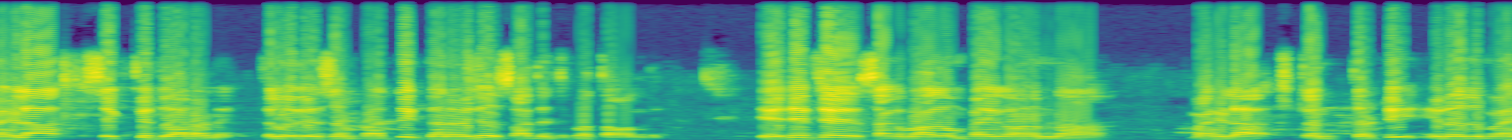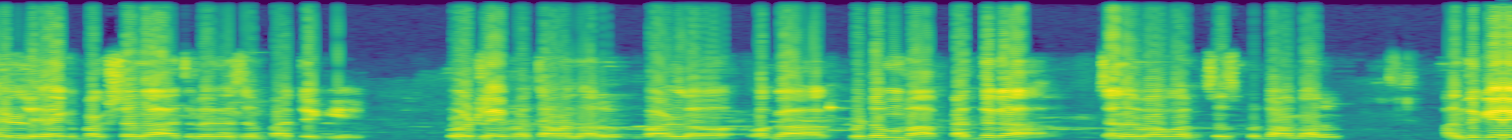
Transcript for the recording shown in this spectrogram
మహిళా శక్తి ద్వారానే తెలుగుదేశం పార్టీ ఘన విజయం సాధించబోతా ఉంది. ఏదైతే సగభాగం పైగా ఉన్న మహిళా స్ట్రెంత్ తోటి ఈరోజు మహిళలు ఏకపక్షంగా తెలుగుదేశం పార్టీకి ఓట్లైపోతా ఉన్నారు. వాళ్ళు ఒక కుటుంబ పెద్దగా చంద్రబాబు గారు చూసుకుంటా ఉన్నారు. అందుకే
